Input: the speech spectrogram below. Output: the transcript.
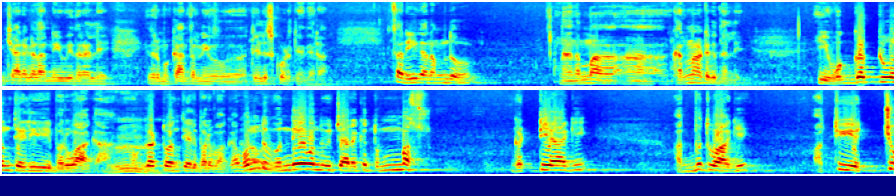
ವಿಚಾರಗಳನ್ನು ನೀವು ಇದರಲ್ಲಿ ಇದ್ರ ಮುಖಾಂತರ ನೀವು ತಿಳಿಸ್ಕೊಡ್ತಿದ್ದೀರಾ. ಸರ್ ಈಗ ನಮ್ಮದು ನಮ್ಮ ಕರ್ನಾಟಕದಲ್ಲಿ ಈ ಒಗ್ಗಟ್ಟು ಅಂತೇಳಿ ಬರುವಾಗ ಒಗ್ಗಟ್ಟು ಅಂತೇಳಿ ಬರುವಾಗ ಒಂದು ಒಂದೇ ಒಂದು ವಿಚಾರಕ್ಕೆ ತುಂಬ ಗಟ್ಟಿಯಾಗಿ ಅದ್ಭುತವಾಗಿ ಅತಿ ಹೆಚ್ಚು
